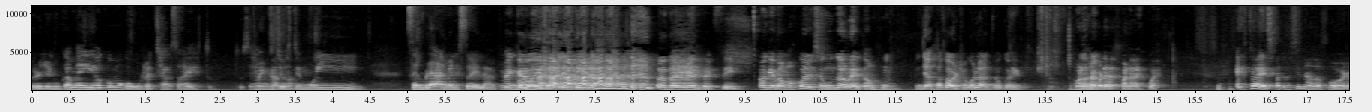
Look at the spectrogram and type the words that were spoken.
pero yo nunca me he ido como con un rechazo a esto, entonces Me encanta. yo estoy muy sembrada en Venezuela, Me como encanta. dice Valentina. Totalmente. sí. Ok, vamos con el segundo reto. Ujú. Ya se acabó el chocolate, ok. Sí. Guárdalo para, para después. Esto es patrocinado por.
